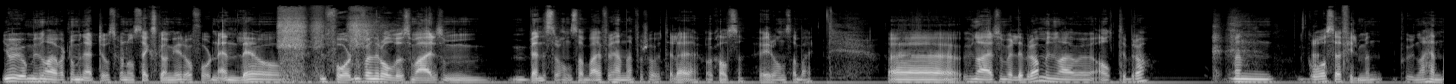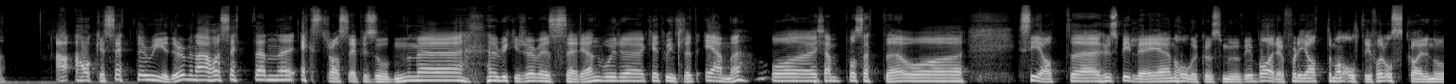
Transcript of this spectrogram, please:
Jo, jo, men hun har jo vært nominert til Oscar nå seks ganger, og får den endelig. Og hun får den for en rolle som er som venstrehåndsarbeid for henne, for så vidt. Eller hva kalles det? Høyrehåndsarbeid. Uh, hun er som veldig bra, men hun er jo alltid bra. Men gå og se filmen pga. henne. Jeg har ikke sett The Reader, men jeg har sett den Extras-episoden med Ricky Gervais-serien hvor eh, Kate Winslet er med og kommer på settet og sier at eh, hun spiller i en holocaust-movie bare fordi at man alltid får Oscar nå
